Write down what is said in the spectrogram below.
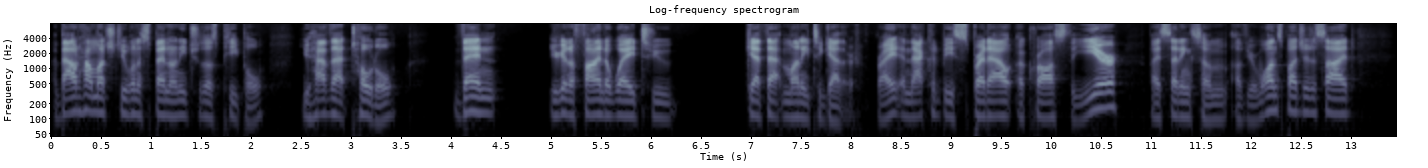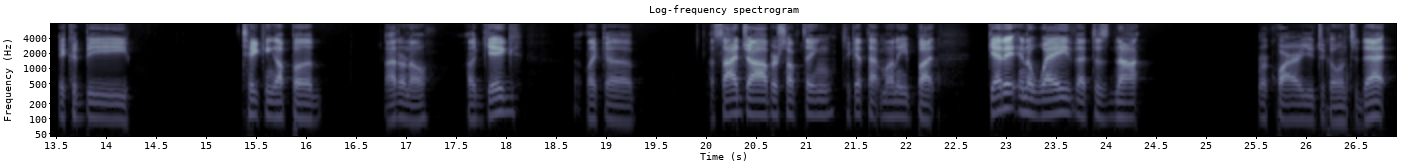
about how much do you want to spend on each of those people. You have that total, then you're going to find a way to get that money together, right? And that could be spread out across the year by setting some of your wants budget aside. It could be taking up a I don't know, a gig, like a a side job or something to get that money, but get it in a way that does not require you to go into debt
